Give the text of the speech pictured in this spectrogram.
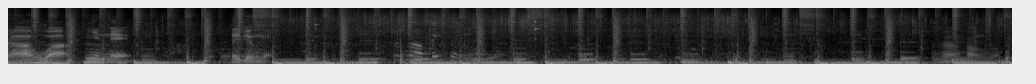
ဒါဟိုကမြင့်နဲ့ပဲပြုတ်နဲ့ဆိုတော့ပိတ်ဆွဲနေပြီငါကောင်းတော့နု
